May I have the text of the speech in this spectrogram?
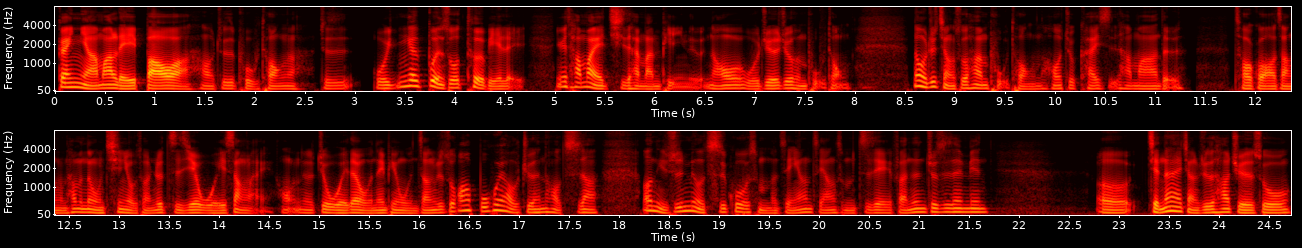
该娘妈雷包啊，哦，就是普通啊，就是我应该不能说特别雷，因为他卖其实还蛮便宜的，然后我觉得就很普通。那我就讲说他很普通，然后就开始他妈的。超夸张，他们那种亲友团就直接围上来，哦，那就围在我那篇文章，就说啊，不会啊，我觉得很好吃啊，哦，你是没有吃过什么怎样怎样什么之类，反正就是那边，呃，简单来讲，就是他觉得说，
